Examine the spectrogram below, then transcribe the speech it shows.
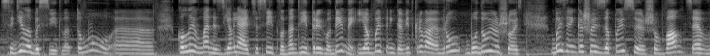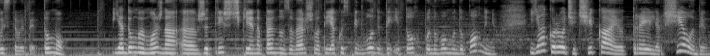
сиділа без світла. Тому, е, коли в мене з'являється світло на 2-3 години, я бистренько відкриваю гру, будую щось, бистренько щось записую, щоб вам це виставити. Тому. Я думаю, можна е, вже трішечки, напевно, завершувати, якось підводити ітог по новому доповненню. Я, коротше, чекаю трейлер ще один.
